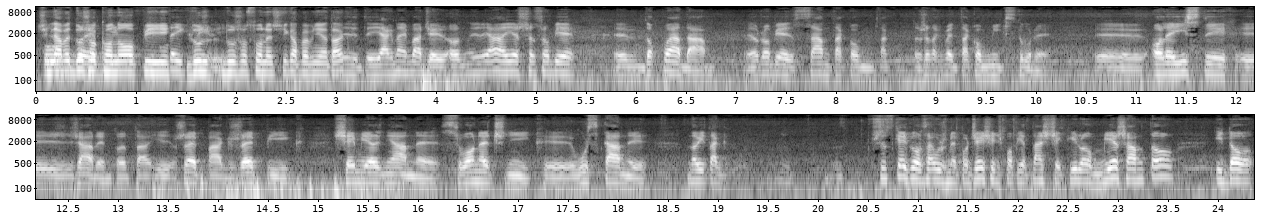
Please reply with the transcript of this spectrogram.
Czyli puch nawet dużo konopi, w tej duż, chwili. dużo słonecznika pewnie, tak? Y, Jak najbardziej. On- Ja jeszcze sobie y, dokładam, robię sam taką, tak, że tak powiem, taką miksturę y, oleistych y, ziaren. To ta, y, rzepak, rzepik, siemielniane, słonecznik, y, łuskany. No i tak wszystkiego załóżmy po 10, po 15 kilo, mieszam to i do,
